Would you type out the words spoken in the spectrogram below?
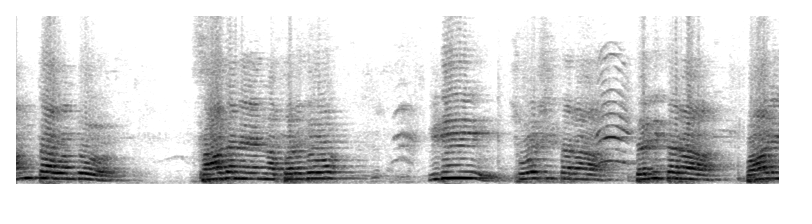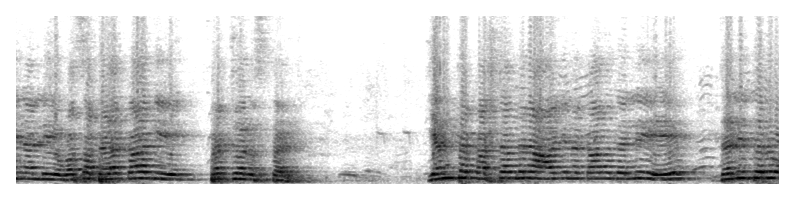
ಅಂತ ಒಂದು ಸಾಧನೆಯನ್ನ ಪಡೆದು ಇಡೀ ಶೋಷಿತರ, ದಲಿತರ ಬಾಳಿನಲ್ಲಿ ಹೊಸ ಬೆಳಕಾಗಿ ಪ್ರಜ್ವಲಿಸ್ತಾರೆ ಎಂತ ಕಷ್ಟ ಅಂದ್ರೆ ಆಗಿನ ಕಾಲದಲ್ಲಿ ದಲಿತರು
